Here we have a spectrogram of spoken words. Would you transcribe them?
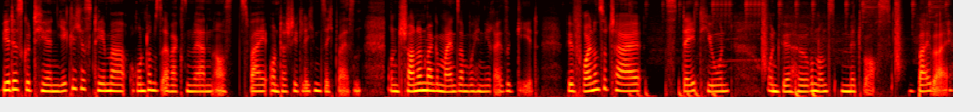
Wir diskutieren jegliches Thema rund ums Erwachsenwerden aus zwei unterschiedlichen Sichtweisen und schauen dann mal gemeinsam, wohin die Reise geht. Wir freuen uns total. Stay tuned und wir hören uns mittwochs. Bye bye.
